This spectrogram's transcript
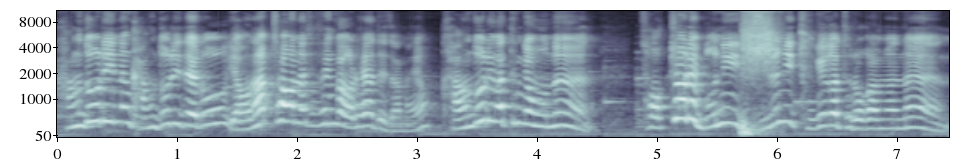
강돌이는 강돌이대로 연합 차원에서 생각을 해야 되잖아요. 강돌이 같은 경우는 적혈에 문이 윤이 두 개가 들어가면은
